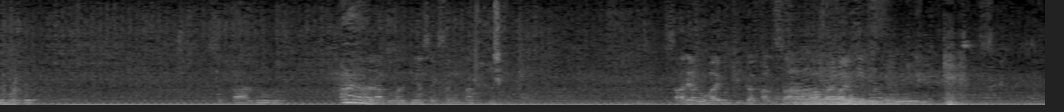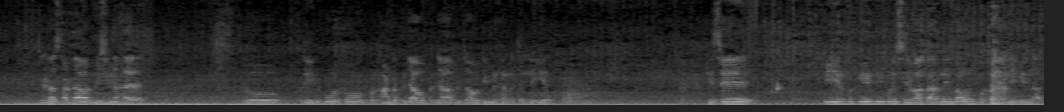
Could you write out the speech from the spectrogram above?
ਲੰਬੀ ਉਮਰ ਦੇ। ਸਤਿਕਾਰਯੋਗ ਰੱਬ ਵਰਗੀਆਂ ਸਿੱਖ ਸੰਗਤਾਂ, ਸਾਰਿਆਂ ਨੂੰ ਵਾਹਿਗੁਰੂ ਜੀ ਕਾ ਖਾਲਸਾ। ਵਾਹਿਗੁਰੂ ਜੀ ਕੀ ਫਤਿਹ ਜਿਹੜਾ ਸਾਡਾ ਮਿਸ਼ਨ ਹੈ, ਜੋ ਫਰੀਦਕੋਟ ਤੋਂ ਪਖੰਡ ਭਜਾਓ ਪੰਜਾਬ ਬਚਾਓ ਦੀ ਮੁਹਿੰਮ ਚੱਲੀ ਹੈ। ਕਿਸੇ ਪੀਰ ਫਕੀਰ ਦੀ ਕੋਈ ਸੇਵਾ ਕਰਨੀ, ਮੈਂ ਉਹਨੂੰ ਪਖੰਡ ਨਹੀਂ ਕਹਿੰਦਾ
